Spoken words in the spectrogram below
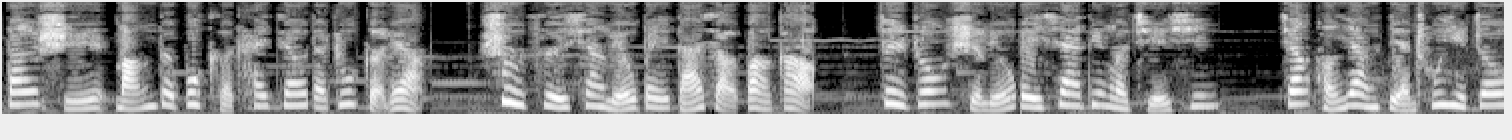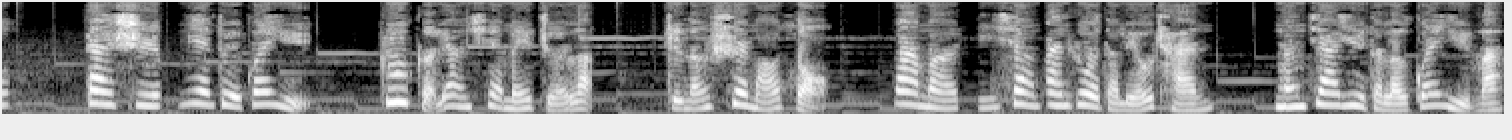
当时忙得不可开交的诸葛亮，数次向刘备打小报告。最终使刘备下定了决心，将彭样贬出益州。但是面对关羽，诸葛亮却没辙了，只能顺毛走。那么一向暗弱的刘禅，能驾驭得了关羽吗？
